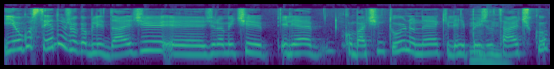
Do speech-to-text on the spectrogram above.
E eu gostei da jogabilidade, é, geralmente ele é combate em turno, né, aquele RPG uhum. tático,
